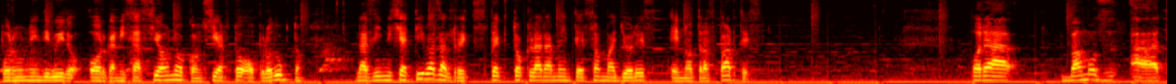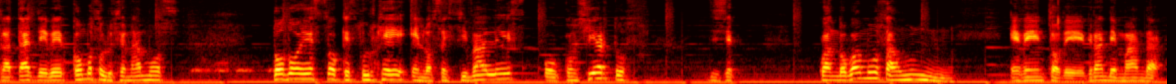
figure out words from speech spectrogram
por un individuo, organización o concierto o producto. Las iniciativas al respecto claramente son mayores en otras partes. Ahora vamos a tratar de ver cómo solucionamos todo esto que surge en los festivales o conciertos. Dice, cuando vamos a un evento de gran demanda,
